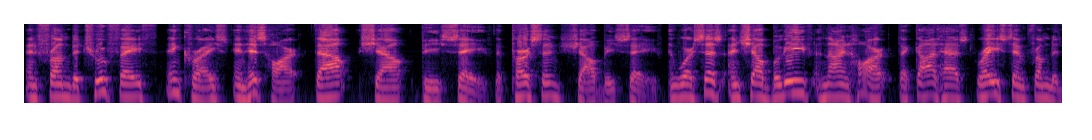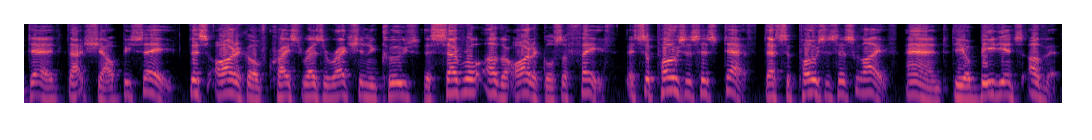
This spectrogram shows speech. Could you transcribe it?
and from the true faith in Christ in his heart, thou shalt be saved. The person shall be saved. And where it says, and shall believe in thine heart that God has raised him from the dead, that shalt be saved. This article of Christ's resurrection includes the several other articles of faith. It supposes his death, that supposes his life, and the obedience of it.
